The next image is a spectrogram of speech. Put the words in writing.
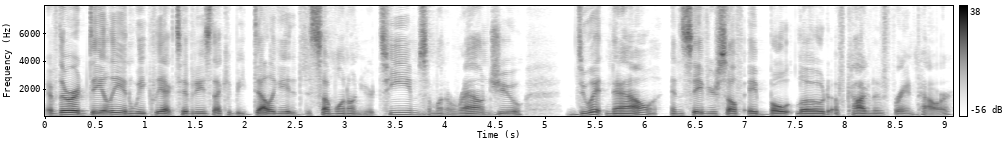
If there are daily and weekly activities that can be delegated to someone on your team, someone around you, do it now and save yourself a boatload of cognitive brain power.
